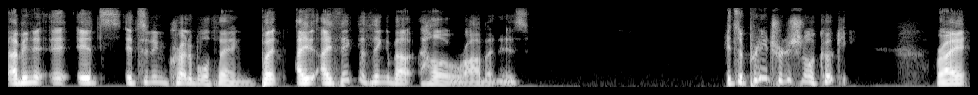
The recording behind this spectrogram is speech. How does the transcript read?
I mean, it, it's it's an incredible thing. But I, I think the thing about Hello Robin is it's a pretty traditional cookie, right?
